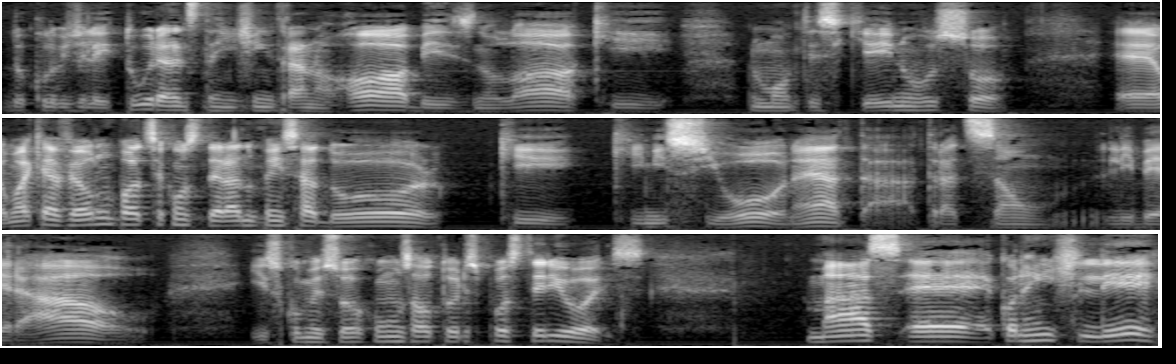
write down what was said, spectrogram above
do clube de leitura, antes da gente entrar no Hobbes, no Locke, no Montesquieu e no Rousseau. É, o Maquiavel não pode ser considerado um pensador que, que iniciou né, a, a tradição liberal. Isso começou com os autores posteriores. Mas é, quando a gente lê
